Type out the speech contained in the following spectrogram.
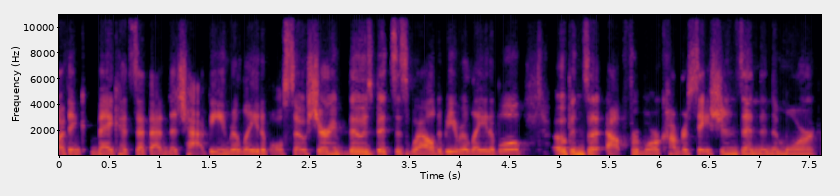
i think meg had said that in the chat being relatable so sharing those bits as well to be relatable opens it up for more conversations and then the more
